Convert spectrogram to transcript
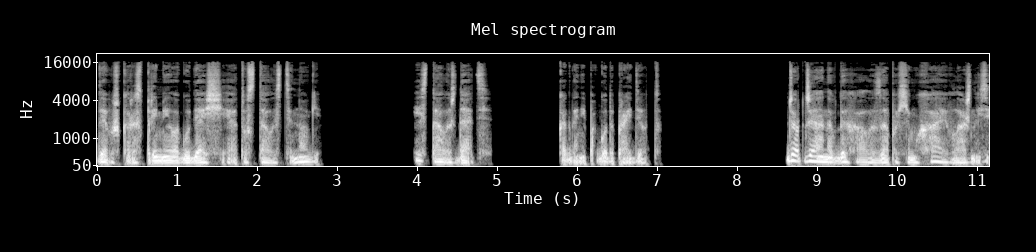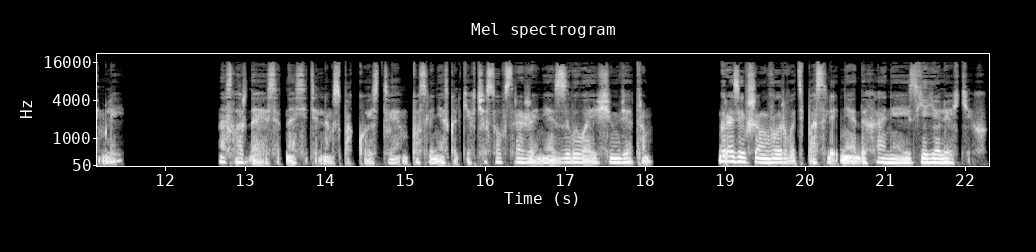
Девушка распрямила гудящие от усталости ноги и стала ждать, когда непогода пройдет. Джорджиана вдыхала запахи мха и влажной земли, наслаждаясь относительным спокойствием после нескольких часов сражения с завывающим ветром, грозившим вырвать последнее дыхание из ее легких.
